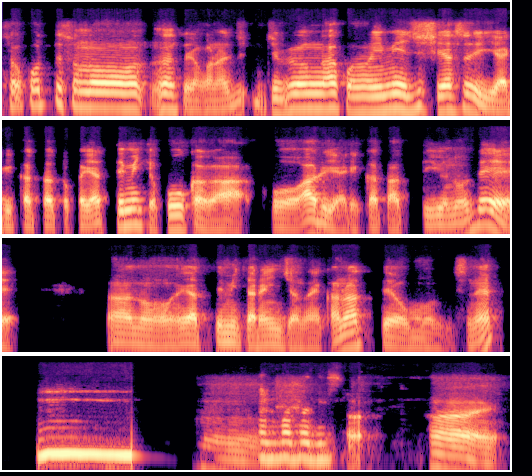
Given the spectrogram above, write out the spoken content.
そこってその、なんていうのかな、じ自分がこのイメージしやすいやり方とか、やってみて効果がこうあるやり方っていうので、あの、やってみたらいいんじゃないかなって思うんですね。うーん。うんな。るほどです。はい。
